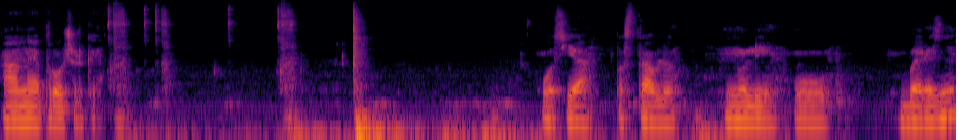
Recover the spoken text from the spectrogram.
а не прочерки. Ось я поставлю нулі у березні.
